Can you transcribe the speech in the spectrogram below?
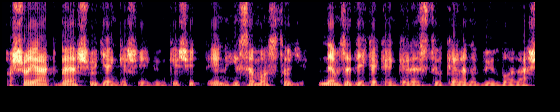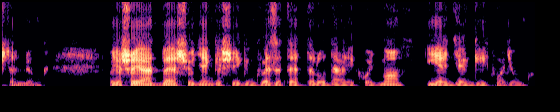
A saját belső gyengeségünk, és itt én hiszem azt, hogy nemzedékeken keresztül kellene bűnvallást tennünk hogy a saját belső gyengeségünk vezetett el odáig, hogy ma ilyen gyengék vagyunk.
